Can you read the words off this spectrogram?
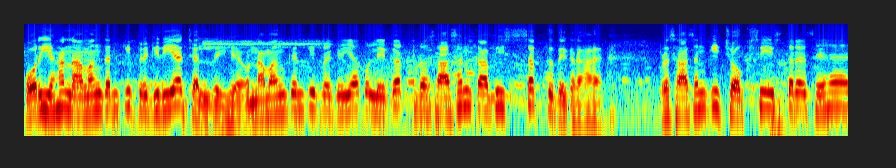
और यहाँ नामांकन की प्रक्रिया चल रही है और नामांकन की प्रक्रिया को लेकर प्रशासन काफ़ी सख्त दिख रहा है। प्रशासन की चौकसी इस तरह से है,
